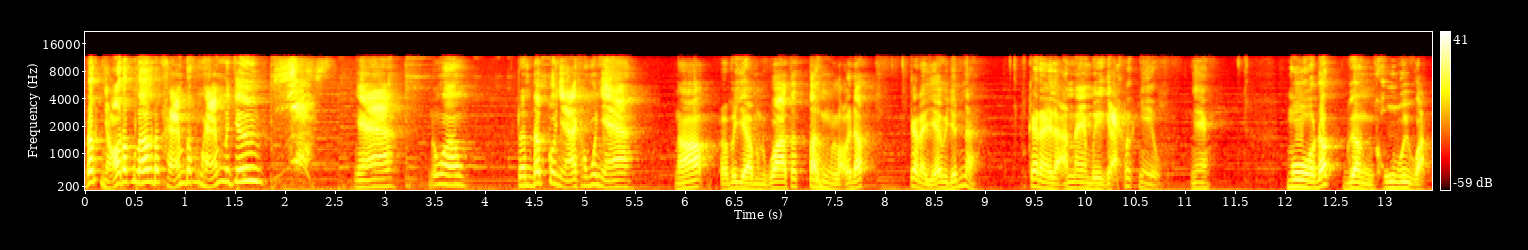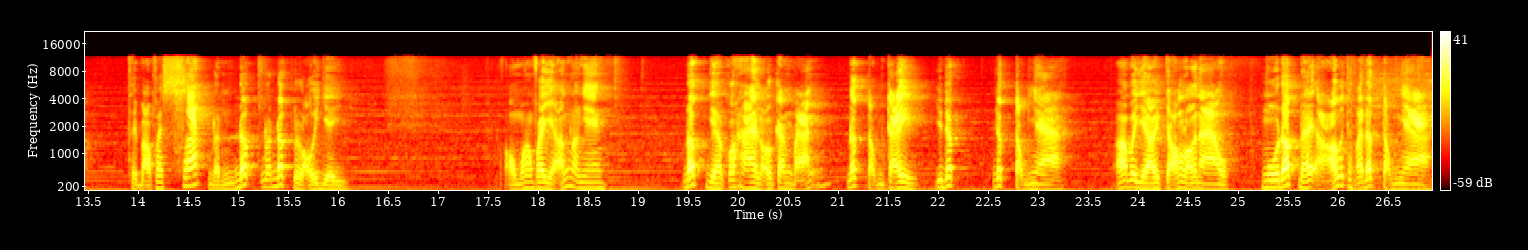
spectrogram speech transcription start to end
Đất nhỏ đất lớn đất hẻm đất hẻm nữa chứ. Nhà đúng không? Trên đất có nhà không có nhà. Đó rồi bây giờ mình qua tới từng loại đất. Cái này dễ bị dính nè. Cái này là anh em bị gạt rất nhiều nha. Mua đất gần khu quy hoạch thì bạn phải xác định đất đó đất loại gì ông không phải giỡn đâu nha. Đất giờ có hai loại căn bản đất trồng cây với đất đất trồng nhà. Đó bây giờ chọn loại nào? Mua đất để ở thì phải đất trồng nhà.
